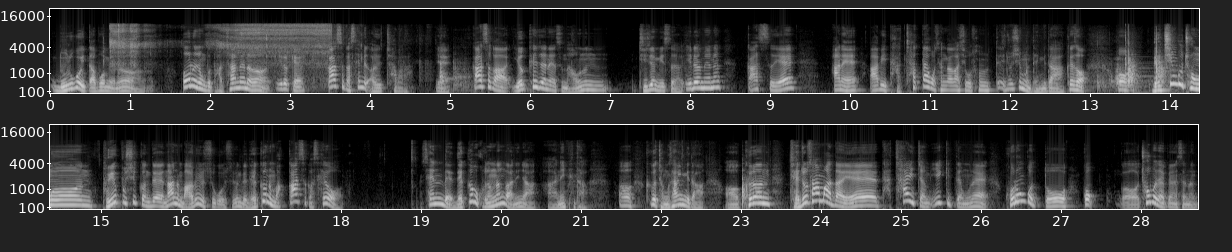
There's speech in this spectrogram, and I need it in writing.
누르고 있다 보면은 어느 정도 다 차면은 이렇게 가스가 셉니다. 어유 차봐라. 예. 가스가 역회전에서 나오는 지점이 있어요. 이러면은 가스에 안에 압이 다 찼다고 생각하시고 손을 떼주시면 됩니다. 그래서 어, 내 친구 총은 VFC 건데 나는 마루를 쓰고 있어요. 근데 내 거는 막 가스가 새요. 새는데 내 거가 고장난 거 아니냐? 아닙니다. 어, 그거 정상입니다. 어, 그런 제조사마다의 다 차이점이 있기 때문에 그런 것도 꼭 어, 초보자 입장에서는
